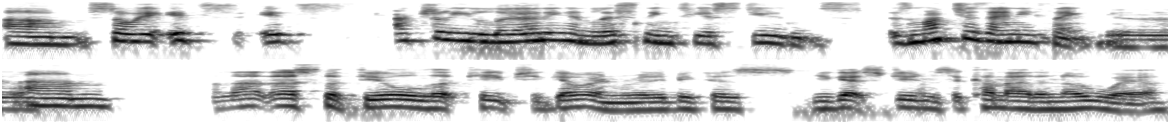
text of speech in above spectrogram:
Um, so it, it's it's actually learning and listening to your students as much as anything. yeah. Um, And that, that's the fuel that keeps you going, really, because you get students that come out of nowhere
